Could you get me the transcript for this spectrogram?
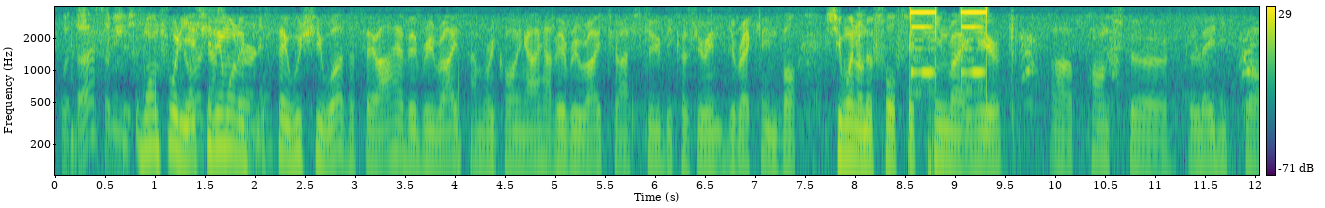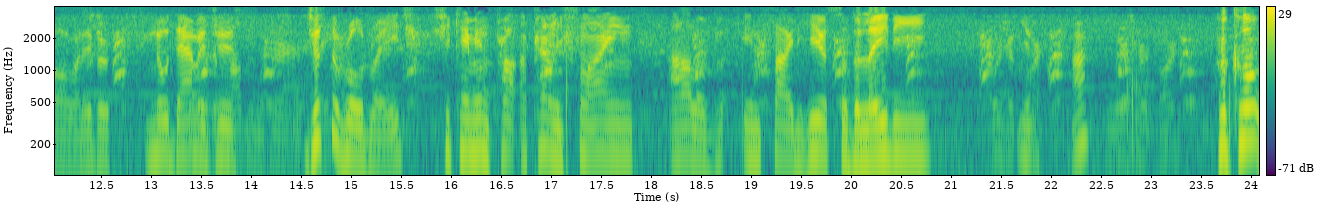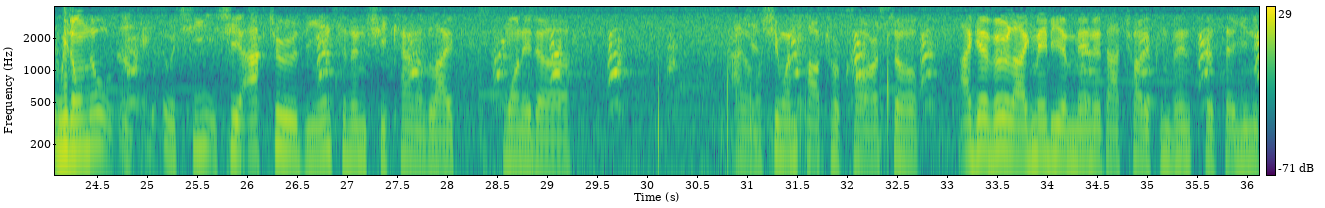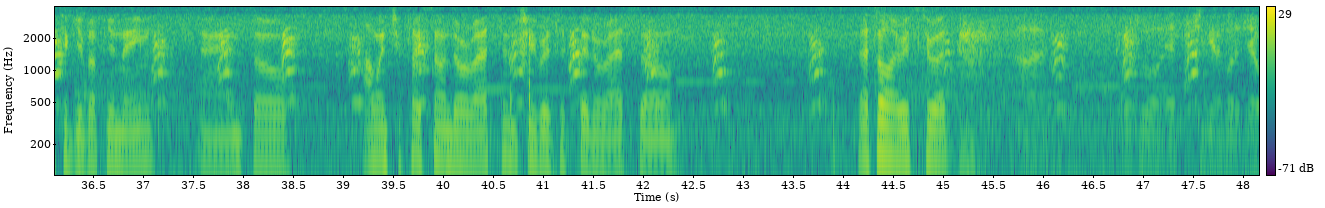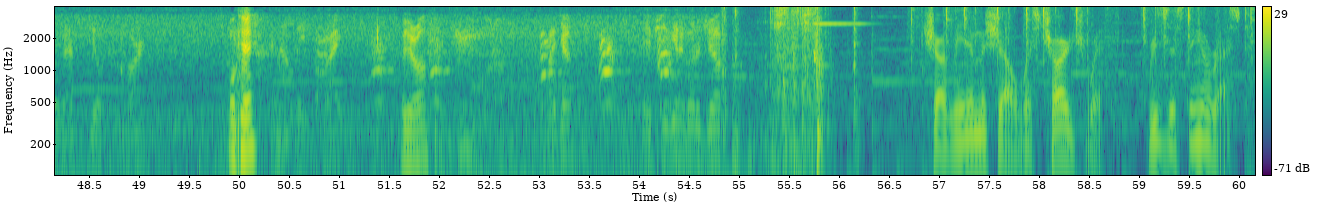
with us? I mean, 148. She didn't want to say who she was. I said, I have every right. I'm recalling. I have every right to ask you because you're in, directly involved. She went on a full 15 right here, uh, punched the, the lady's car, whatever. No damages. her Just the road rage. She came in pro- apparently flying out of inside here. So the lady, Where's your car? huh? Where's her car? Her car, we don't know. Okay. She she after the incident, she kind of like wanted a. I don't know. She went and parked her car, so I gave her like maybe a minute. I tried to convince her, say you need to give up your name, and so I went to place her under arrest, and she resisted arrest. So that's all there is to it. Uh, I guess we'll, if she's gonna go to jail, we have to deal with the car Okay. and not leave, right? You're off. Right, Joe? If she's gonna go to jail. Charlena Michelle was charged with resisting arrest.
